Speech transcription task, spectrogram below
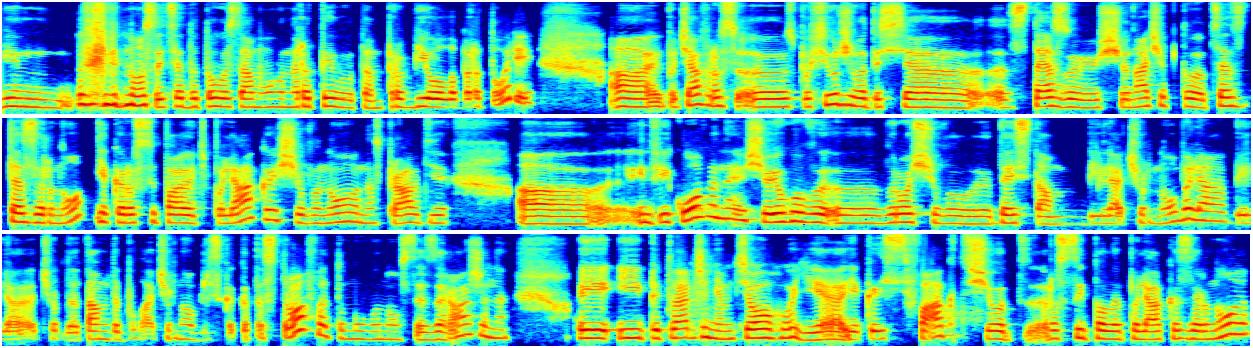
він відноситься до того самого наративу там про біолабораторії і почав е, розповсюджуватися з тезою, що, начебто, це те зерно, яке розсипають поляки, що воно насправді інфіковане, що його е, вирощували десь там біля Чорнобиля, біля там, де була Чорнобильська катастрофа, тому воно все заражене. І і підтвердженням цього є якийсь факт, що от розсипали поляки зерно,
